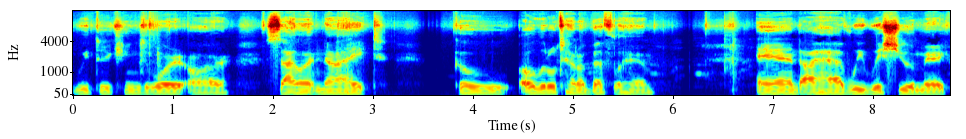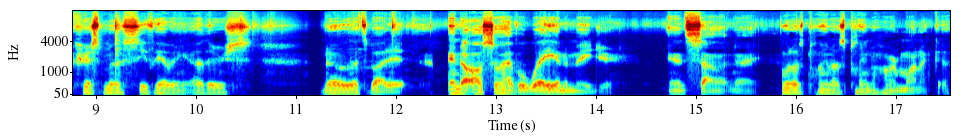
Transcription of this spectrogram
we three Kings of War are Silent Night, Go, Oh Little Town of Bethlehem. And I have We Wish You a Merry Christmas. See if we have any others. No, that's about it. And I also have Away in a Manger and Silent Night. What I was playing, I was playing a harmonica.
